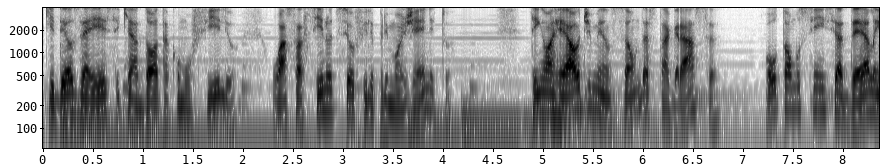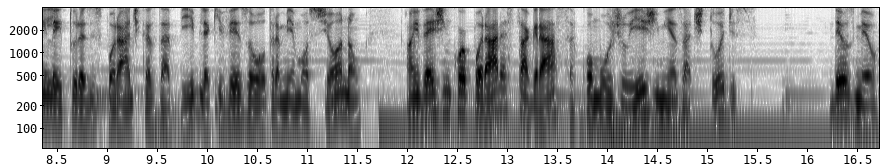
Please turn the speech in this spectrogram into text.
Que Deus é esse que adota como filho o assassino de seu filho primogênito? Tenho a real dimensão desta graça? ou tomo ciência dela em leituras esporádicas da Bíblia que vez ou outra me emocionam, ao invés de incorporar esta graça como o juiz de minhas atitudes? Deus meu,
